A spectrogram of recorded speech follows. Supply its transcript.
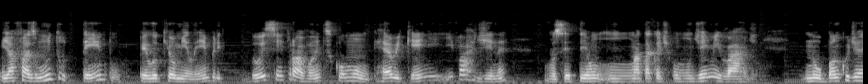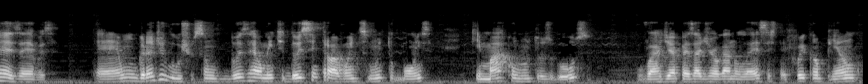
já faz muito tempo, pelo que eu me lembre, dois centroavantes como Harry Kane e Vardy, né? Você ter um, um atacante como um Jamie Vardy no banco de reservas é um grande luxo. São dois realmente dois centroavantes muito bons que marcam muitos gols. O Vardy, apesar de jogar no Leicester, foi campeão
